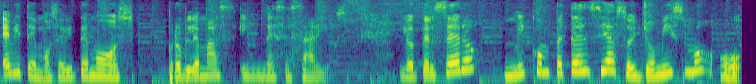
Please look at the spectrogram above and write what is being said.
evitemos, evitemos problemas innecesarios. Lo tercero, mi competencia soy yo mismo o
